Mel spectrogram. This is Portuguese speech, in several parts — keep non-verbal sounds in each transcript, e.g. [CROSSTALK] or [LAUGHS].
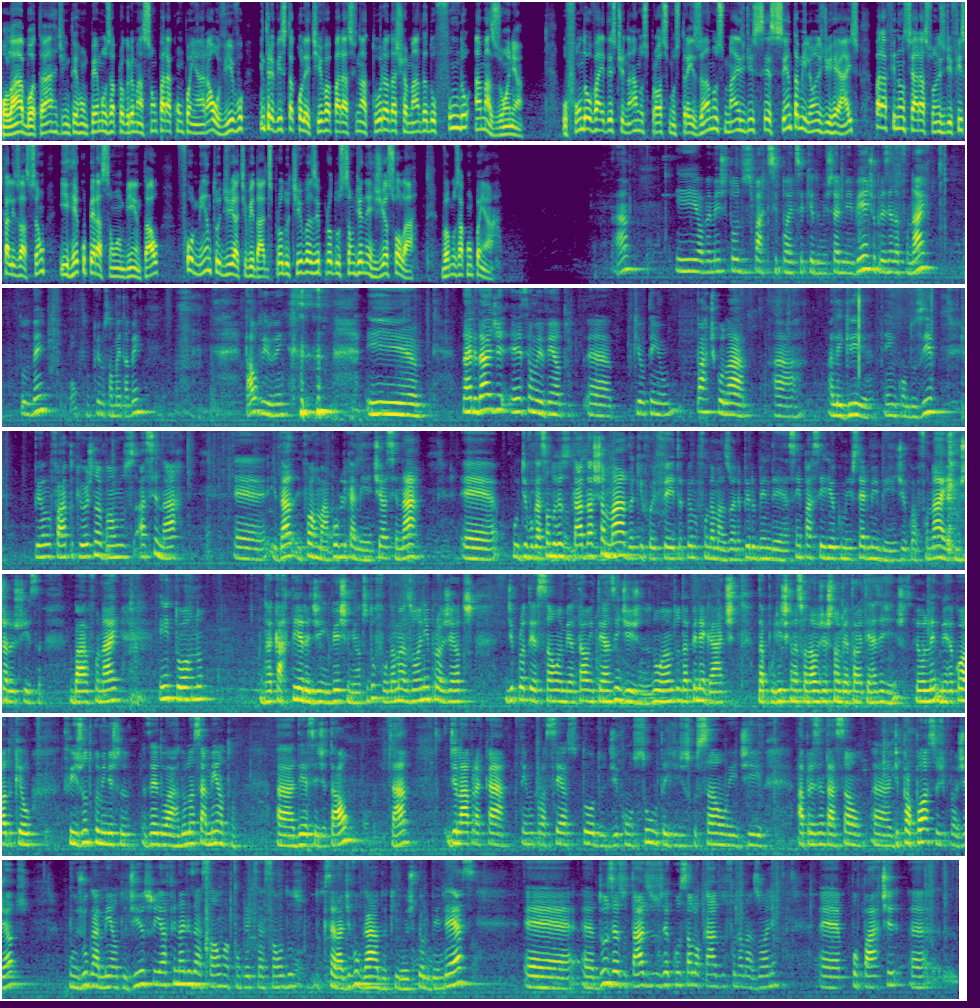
Olá, boa tarde. Interrompemos a programação para acompanhar ao vivo entrevista coletiva para assinatura da chamada do Fundo Amazônia. O fundo vai destinar nos próximos três anos mais de 60 milhões de reais para financiar ações de fiscalização e recuperação ambiental, fomento de atividades produtivas e produção de energia solar. Vamos acompanhar. Tá? E, obviamente, todos os participantes aqui do Ministério do Meio Ambiente, o presidente da FUNAI. Tudo bem? Bom. Tranquilo? Sua mãe está bem? Está [LAUGHS] ao vivo, hein? [LAUGHS] e, na realidade, esse é um evento é, que eu tenho particular a alegria em conduzir, pelo fato que hoje nós vamos assinar é, e dar, informar publicamente e assinar é, a divulgação do resultado da chamada que foi feita pelo Fundo Amazônia, pelo BNDES, em parceria com o Ministério do Meio Ambiente e com a FUNAI, o Ministério da Justiça, barra FUNAI, em torno da carteira de investimentos do Fundo Amazônia em projetos de proteção ambiental em terras indígenas, no âmbito da PNEGAT, da Política Nacional de Gestão Ambiental em Terras Indígenas. Eu me recordo que eu fiz, junto com o ministro Zé Eduardo, o lançamento ah, desse edital. Tá? De lá para cá, tem um processo todo de consulta, de discussão e de apresentação ah, de propostas de projetos, um julgamento disso e a finalização, a concretização do, do que será divulgado aqui hoje pelo BNDES é, é, dos resultados dos recursos alocados do Fundo Amazônia é, por parte é,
